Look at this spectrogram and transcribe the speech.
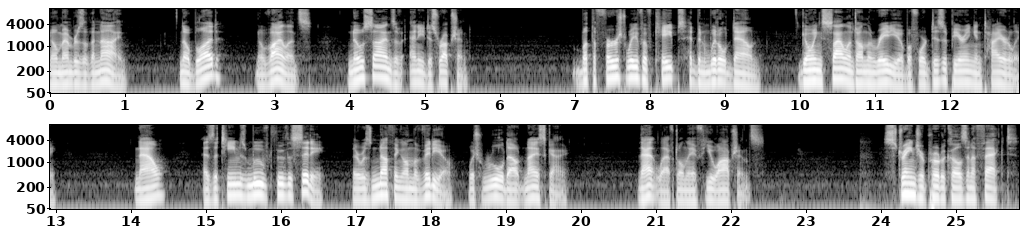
no members of the Nine. No blood, no violence, no signs of any disruption. But the first wave of capes had been whittled down, going silent on the radio before disappearing entirely. Now, as the teams moved through the city, there was nothing on the video which ruled out Nice Guy. That left only a few options. Stranger protocols in effect,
